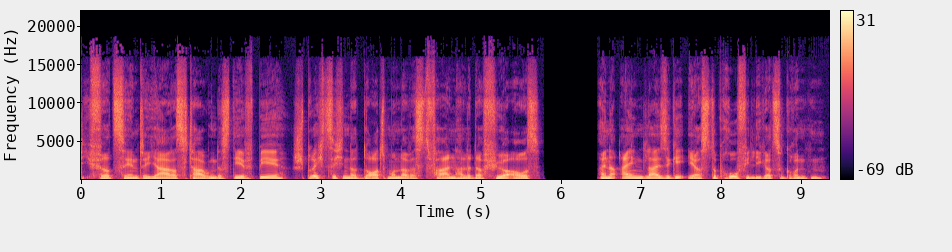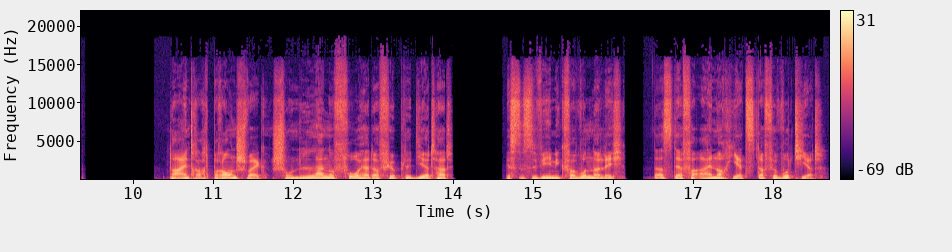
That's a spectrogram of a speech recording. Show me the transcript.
Die 14. Jahrestagung des DFB spricht sich in der Dortmunder Westfalenhalle dafür aus, eine eingleisige erste Profiliga zu gründen. Da Eintracht Braunschweig schon lange vorher dafür plädiert hat, ist es wenig verwunderlich, dass der Verein auch jetzt dafür votiert.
